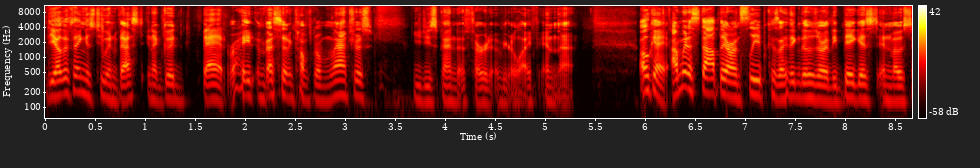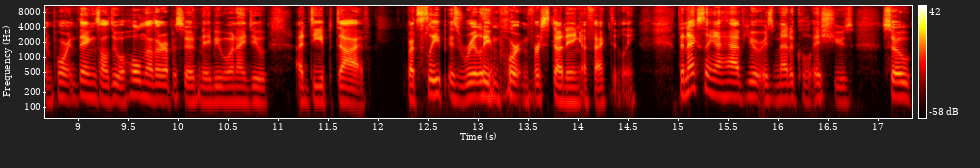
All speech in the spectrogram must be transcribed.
The other thing is to invest in a good bed, right? Invest in a comfortable mattress. You do spend a third of your life in that. Okay, I'm going to stop there on sleep because I think those are the biggest and most important things. I'll do a whole nother episode maybe when I do a deep dive. But sleep is really important for studying effectively. The next thing I have here is medical issues. So,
